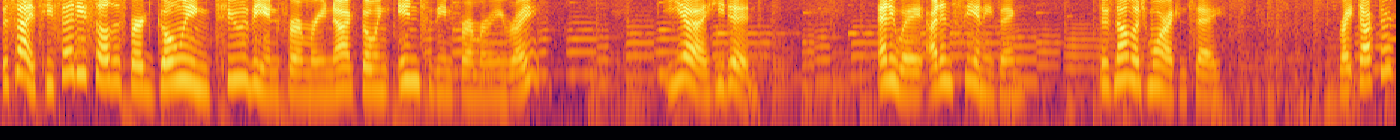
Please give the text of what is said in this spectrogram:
Besides, he said he saw this bird going to the infirmary, not going into the infirmary, right? Yeah, he did. Anyway, I didn't see anything. There's not much more I can say. Right, Doctor?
